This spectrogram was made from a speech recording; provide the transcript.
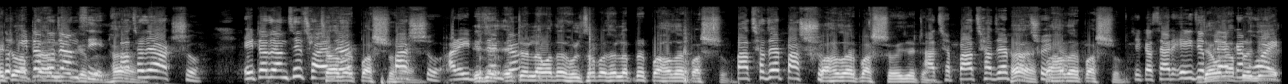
এটা তো জানছি হ্যাঁ। এটা জানছি 6500 আর এই ডিজাইনটা এটা হলো আমাদের হোলসেল প্রাইস হলো আপনার এই যেটা আচ্ছা পাঁচ হাজার হ্যাঁ পাঁচশো পাঁচ হাজার পাঁচশো ঠিক আছে আর এই যে black and white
